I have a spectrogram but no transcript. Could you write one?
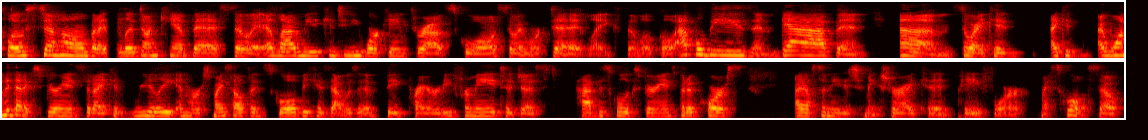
close to home, but I lived on campus. So it allowed me to continue working throughout school. So I worked at like the local Applebee's and Gap. And um, so I could, I could, I wanted that experience that I could really immerse myself in school because that was a big priority for me to just have the school experience. But of course, I also needed to make sure I could pay for my school. So,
